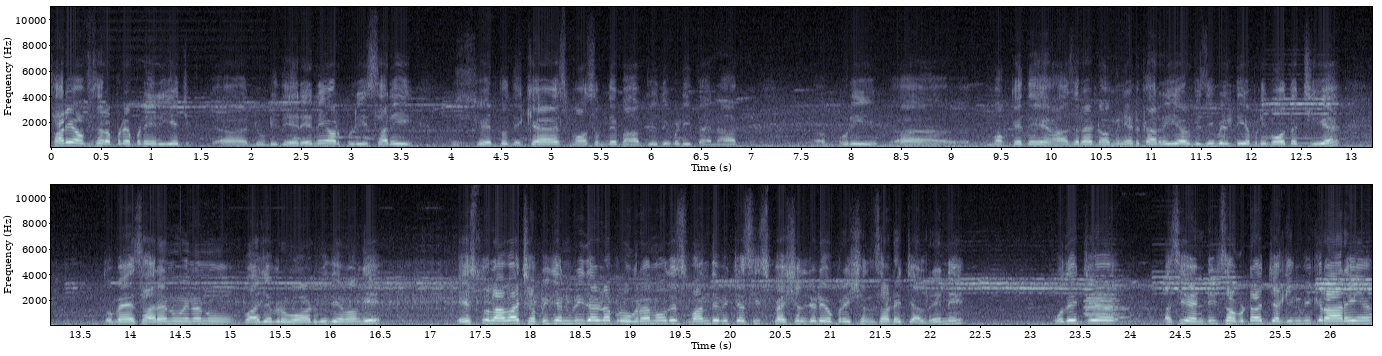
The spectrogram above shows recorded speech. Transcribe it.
ਸਾਰੇ ਆਫੀਸਰ ਆਪਣੇ ਆਪਣੇ ਏਰੀਏ 'ਚ ਡਿਊਟੀ ਦੇ ਰਹੇ ਨੇ ਔਰ ਪੁਲਿਸ ਸਾਰੀ ਤੁਸੀਂ ਸਵੇਰ ਤੋਂ ਦੇਖਿਆ ਇਸ ਮੌਸਮ ਦੇ ਬਾਵਜੂਦ ਵੀ ਬੜੀ ਤਾਇਨਾਤ ਪੂਰੀ ਮੌਕੇ ਤੇ ਹਾਜ਼ਰ ਹੈ ਡੋਮੀਨੇਟ ਕਰ ਰਹੀ ਹੈ ਔਰ ਵਿਜ਼ਿਬਿਲਟੀ ਆਪਣੀ ਬਹੁਤ ਅੱਛੀ ਹੈ। ਤੋਂ ਮੈਂ ਸਾਰਿਆਂ ਨੂੰ ਇਹਨਾਂ ਨੂੰ ਵਾਜਬ ਰਿਵਾਰਡ ਵੀ ਦੇਵਾਂਗੇ। ਇਸ ਤੋਂ ਇਲਾਵਾ 26 ਜਨਵਰੀ ਦਾ ਜਿਹੜਾ ਪ੍ਰੋਗਰਾਮ ਹੈ, ਉਹਦੇ ਸੰਬੰਧ ਦੇ ਵਿੱਚ ਅਸੀਂ ਸਪੈਸ਼ਲ ਜਿਹੜੇ ਆਪਰੇਸ਼ਨ ਸਾਡੇ ਚੱਲ ਰਹੇ ਨੇ, ਉਹਦੇ 'ਚ ਅਸੀਂ ਐਂਟੀ ਸਬਟਾ ਚੈਕਿੰਗ ਵੀ ਕਰਾ ਰਹੇ ਹਾਂ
